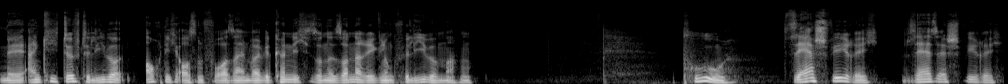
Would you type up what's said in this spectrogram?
Nee, eigentlich dürfte Liebe auch nicht außen vor sein, weil wir können nicht so eine Sonderregelung für Liebe machen. Puh, sehr schwierig. Sehr, sehr schwierig.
